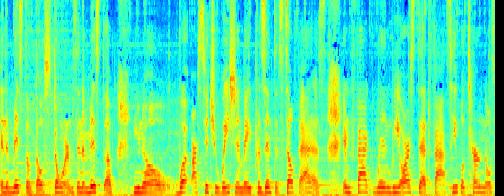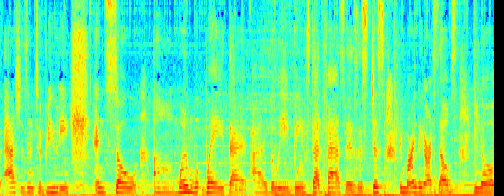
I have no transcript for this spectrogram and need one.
in the midst of those storms, in the midst of, you know, what our situation may present itself as. In fact, when we are steadfast, He will turn those ashes into beauty. And so, um, one way that I believe being steadfast is is just reminding ourselves, you know,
